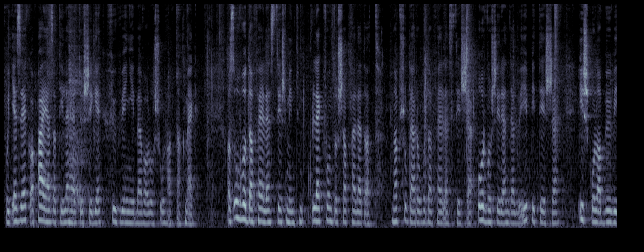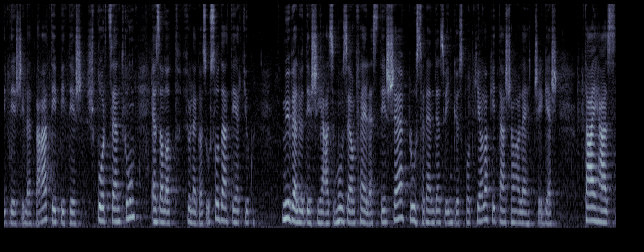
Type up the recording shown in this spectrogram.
hogy ezek a pályázati lehetőségek függvényében valósulhatnak meg. Az óvodafejlesztés, mint legfontosabb feladat, napsugár óvodafejlesztése, orvosi rendelő építése, iskola bővítés, illetve átépítés, sportcentrum, ez alatt főleg az uszodát értjük, művelődési ház, múzeum fejlesztése, plusz rendezvényközpont kialakítása, ha lehetséges, tájház,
